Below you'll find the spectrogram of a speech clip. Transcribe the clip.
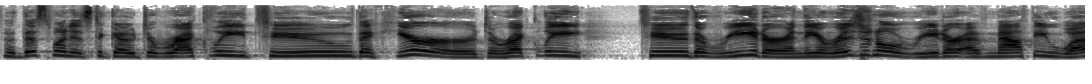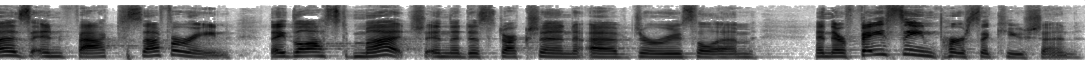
So this one is to go directly to the hearer, directly to the reader. And the original reader of Matthew was, in fact, suffering. They'd lost much in the destruction of Jerusalem, and they're facing persecution.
